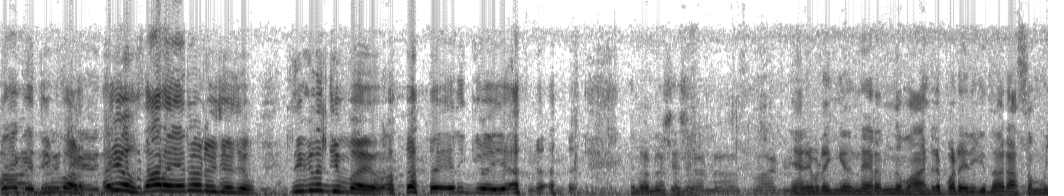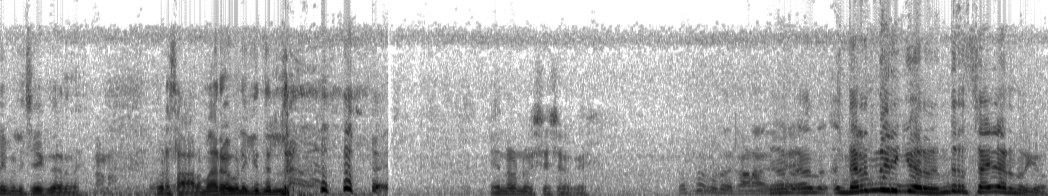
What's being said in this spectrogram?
കേക്ക് ജിമ്മാണ് അയ്യോ സാറേ എന്നോട് വിശേഷം? നിങ്ങളും ജിമ്മായോ എനിക്ക് വയ്യ. എന്നോട് വിശേഷം? ഞാനിവിടെ ഇങ്ങനെ നിരന്ന് മാനരപ്പാടെ ഇരിക്കുന്നു. അവർ അസംബ്ലി വിളിച്ചേക്കുവായിരുന്നേ. ഇവിടെ സാറന്മാരെ വിളിക്കുന്നില്ല എന്നോട് വിശേഷമൊക്കെ? നിരന്നിരിക്കുവായിരുന്നു. എന്തൊരു സ്റ്റൈലായിരുന്നു അറിയോ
